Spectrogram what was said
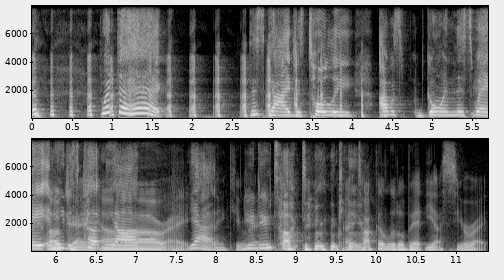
gosh, what the heck? This guy just totally. I was going this way, and he just cut me off. All right. Yeah, Thank you. You Ray. do talk during the game. I talk a little bit. Yes, you're right.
